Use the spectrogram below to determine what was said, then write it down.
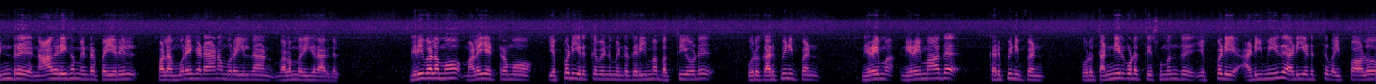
இன்று நாகரிகம் என்ற பெயரில் பல முறைகேடான முறையில்தான் வலம் வருகிறார்கள். கிரிவலமோ மலையேற்றமோ எப்படி இருக்க வேண்டும் என்று தெரியுமா? பக்தியோடு ஒரு கர்ப்பிணி பெண் நிறைமா நிறைமாத கர்ப்பிணி பெண் ஒரு தண்ணீர் குடத்தை சுமந்து எப்படி அடி மீது அடியெடுத்து வைப்பாளோ?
